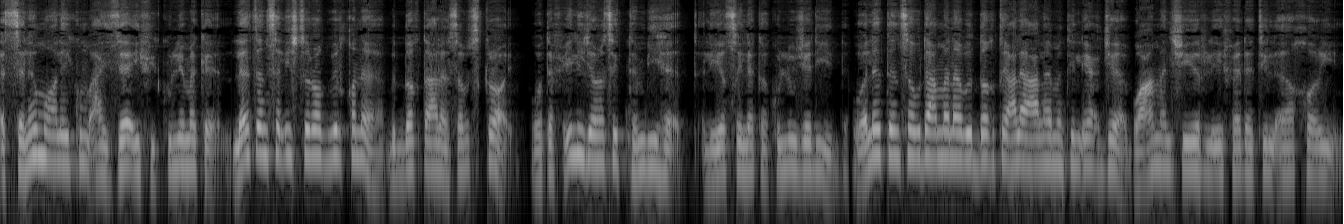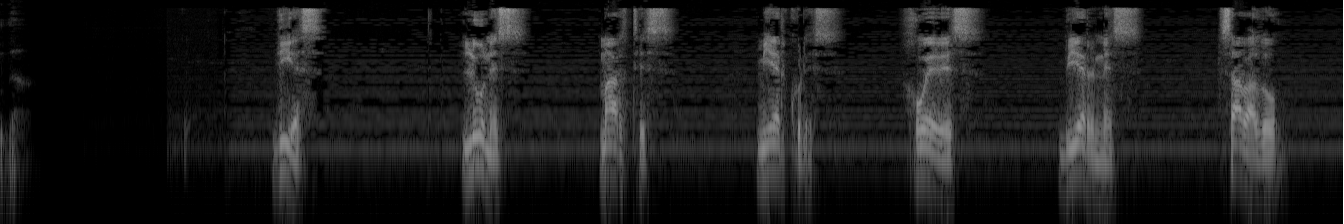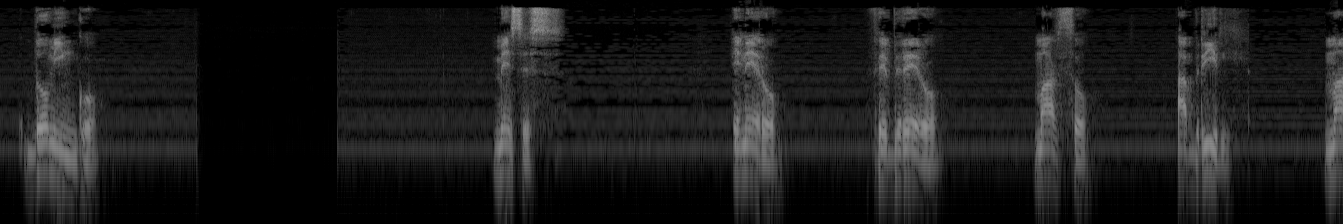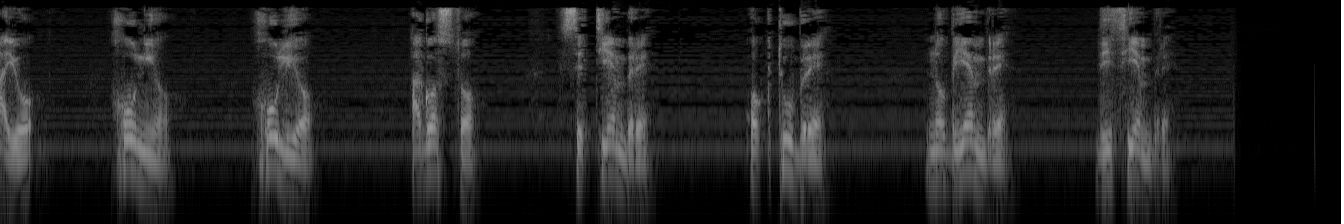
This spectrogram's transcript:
السلام عليكم أعزائي في كل مكان. لا تنسى الاشتراك بالقناة بالضغط على subscribe وتفعيل جرس التنبيهات ليصلك كل جديد. ولا تنسوا دعمنا بالضغط على علامة الإعجاب وعمل share لإفادة الآخرين. Días. Lunes, martes, miércoles, jueves, viernes, sábado, domingo. Meses. Enero, febrero, marzo, abril, mayo, junio, julio, agosto, septiembre, octubre, noviembre, diciembre.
